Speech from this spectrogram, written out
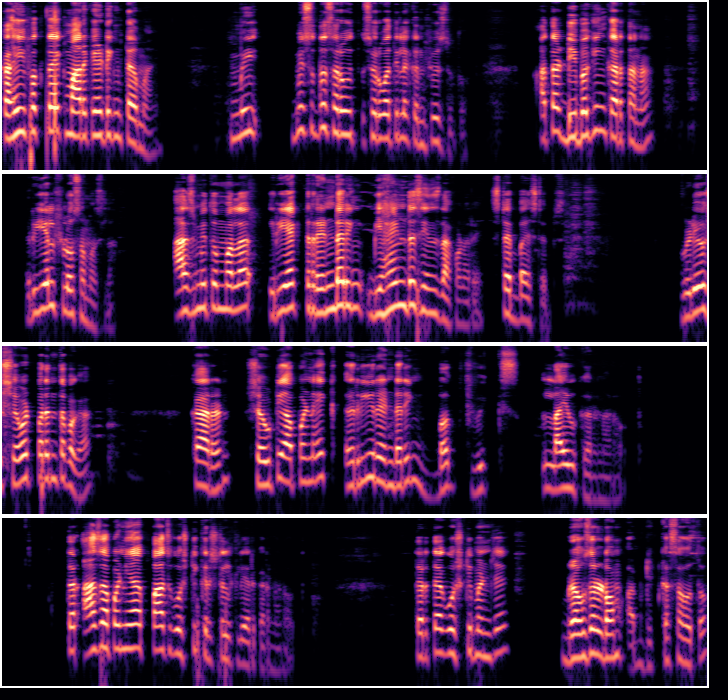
काही फक्त एक मार्केटिंग टर्म आहे. मी मी सुद्धा सर्व सुरुवातीला कन्फ्यूज होतो. आता डिबगिंग करताना रिअल फ्लो समजला. आज मी तुम्हाला React rendering behind the scenes दाखवणार आहे स्टेप बाय स्टेप्स व्हिडिओ शेवटपर्यंत बघा. कारण शेवटी आपण एक री रेंडरिंग बग फिक्स लाईव्ह करणार आहोत. तर आज आपण या पाच गोष्टी क्रिस्टल क्लिअर करणार आहोत. तर त्या गोष्टी म्हणजे ब्राउझर डॉम अपडेट कसा होतो?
